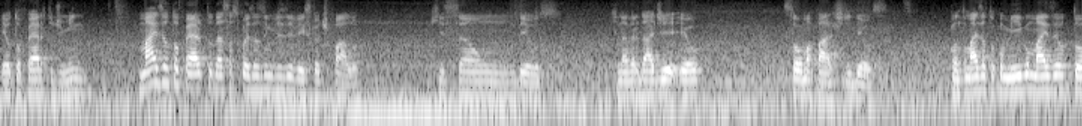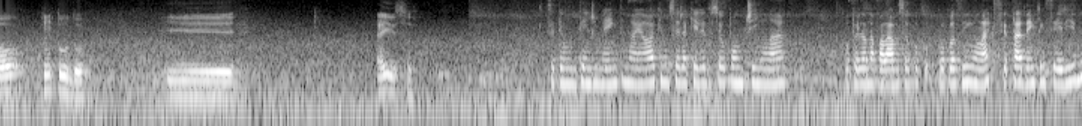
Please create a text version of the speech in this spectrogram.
eu tô perto de mim, mais eu tô perto dessas coisas invisíveis que eu te falo, que são Deus, que na verdade eu sou uma parte de Deus Quanto mais eu tô comigo, mais eu tô com tudo. E é isso. Você tem um entendimento maior que não seja aquele do seu pontinho lá, com perdão da palavra, seu cocôzinho lá que você está dentro inserido,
